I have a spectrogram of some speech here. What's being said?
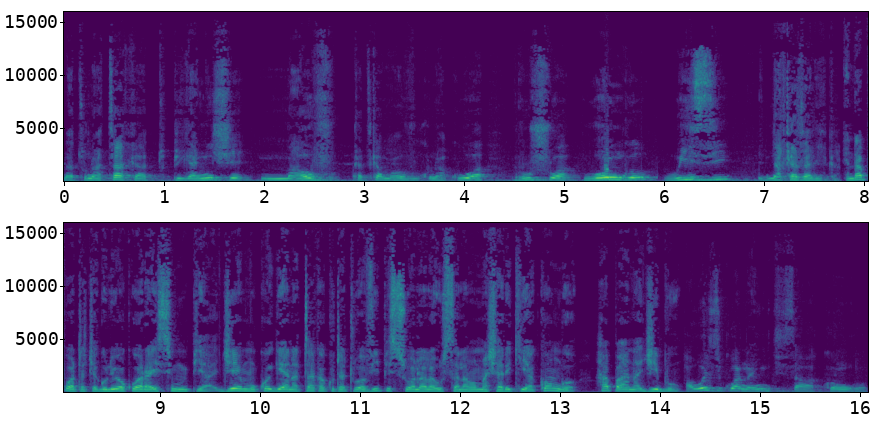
na tunataka tupiganishe maovu. Katika maovu kunakuwa rushwa, uongo, wizi na kadhalika. Endapo atachaguliwa kuwa rais mpya, je, Mukwege anataka kutatua vipi suala la usalama mashariki ya Kongo? Hapa anajibu: hawezi kuwa na nchi sawa Kongo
